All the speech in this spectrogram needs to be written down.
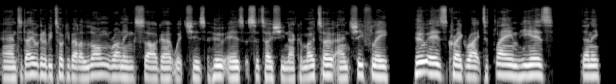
And today we're going to be talking about a long-running saga, which is who is Satoshi Nakamoto, and chiefly who is Craig Wright to claim he is Danny,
